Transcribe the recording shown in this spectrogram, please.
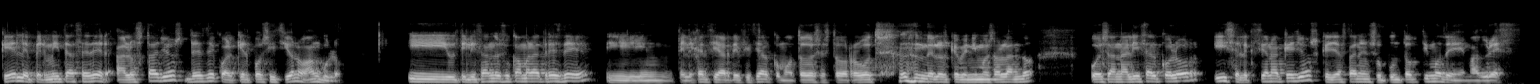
que le permite acceder a los tallos desde cualquier posición o ángulo. Y utilizando su cámara 3D e inteligencia artificial, como todos estos robots de los que venimos hablando, pues analiza el color y selecciona aquellos que ya están en su punto óptimo de madurez.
